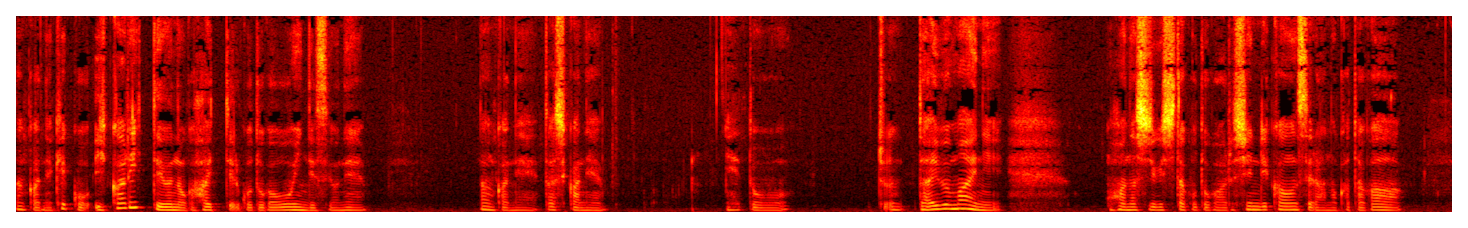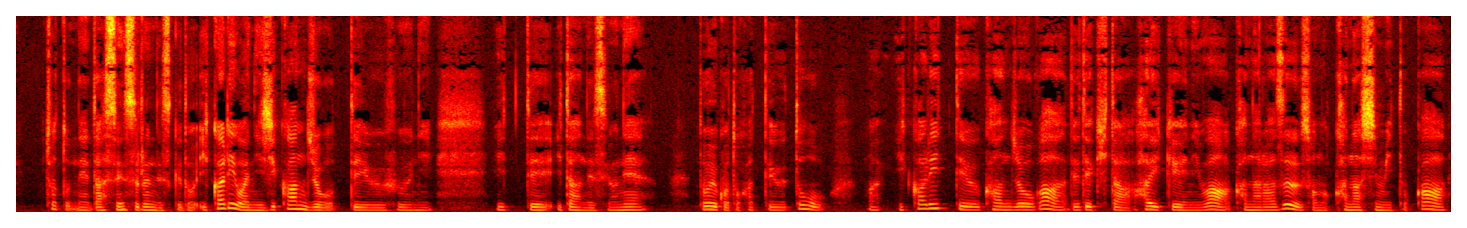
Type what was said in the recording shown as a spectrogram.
なんかね結構怒りっていうのが入ってることが多いんですよね。なんかね確かねえっ、ー、とちょだいぶ前にお話ししたことがある心理カウンセラーの方がちょっとね脱線するんですけど怒りは二次感情っていう風に言っていたんですよね。どういうことかっていうと、まあ、怒りっていう感情が出てきた背景には必ずその悲しみとか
